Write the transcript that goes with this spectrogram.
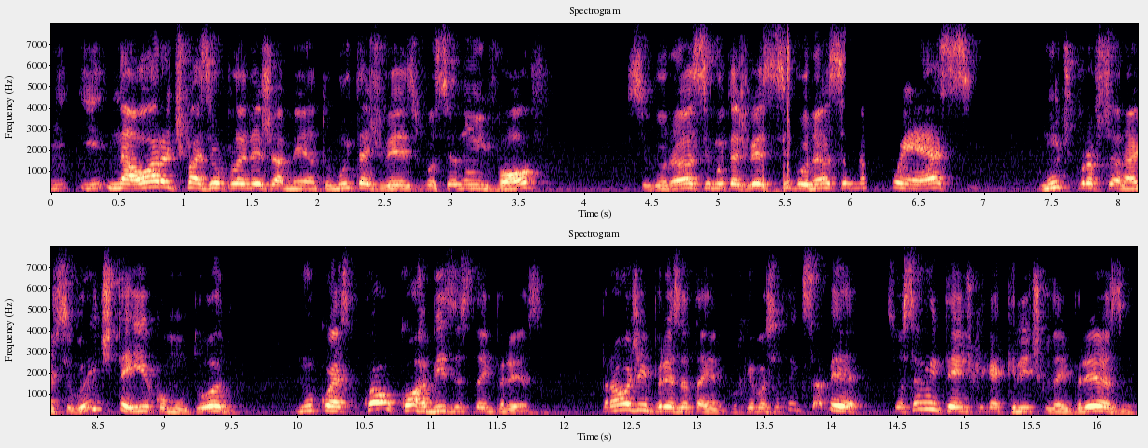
e, e, na hora de fazer o planejamento, muitas vezes você não envolve segurança e muitas vezes segurança não conhece muitos profissionais de segurança, de TI como um todo, não conhecem qual é o core business da empresa. Para onde a empresa está indo? Porque você tem que saber. Se você não entende o que é crítico da empresa,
